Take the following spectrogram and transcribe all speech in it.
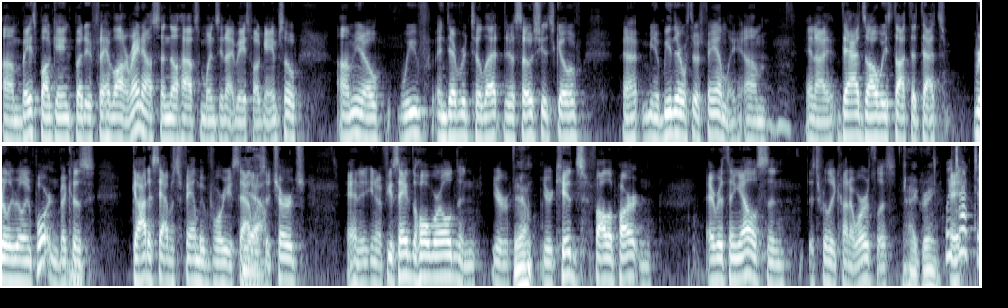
um, baseball games, but if they have a lot of rainouts, then they'll have some Wednesday night baseball games. So, um, you know, we've endeavored to let the associates go, uh, you know, be there with their family. Um, And I, dads always thought that that's really, really important because God established a family before He established Yeah. a church. And you know, if you save the whole world and your Yeah. your kids fall apart and everything else, then it's really kind of worthless. I agree. We It- talked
